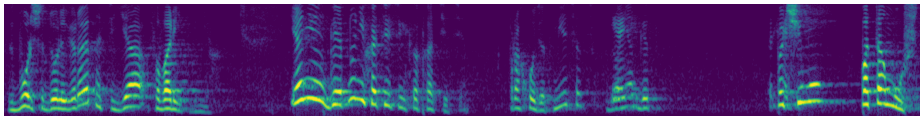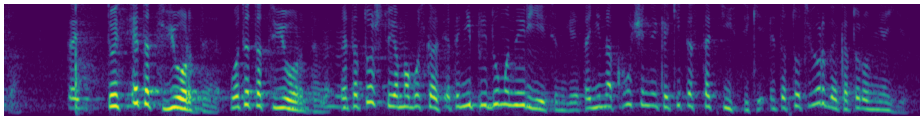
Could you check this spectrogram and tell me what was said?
с большей долей вероятности я фаворит в них. И они говорят, ну не хотите, как хотите. Проходит месяц, звонят, говорят, почему? Потому что. То есть... То есть это твердое, вот это твердое. Угу. Это то, что я могу сказать. Это не придуманные рейтинги, это не накрученные какие-то статистики. Это то твердое, которое у меня есть.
